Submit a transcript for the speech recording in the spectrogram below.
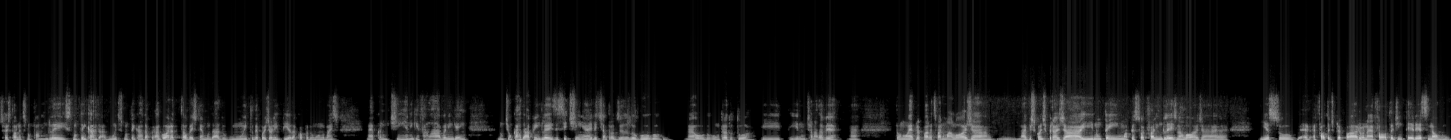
os restaurantes não falam inglês, não tem cardápio, muitos não têm cardápio. Agora talvez tenha mudado muito depois da Olimpíada, da Copa do Mundo, mas na época não tinha, ninguém falava, ninguém não tinha um cardápio em inglês. E se tinha, ele tinha traduzido do Google, né, ou do um tradutor e, e não tinha nada a ver, né? Então não é preparado. Você vai numa loja na Visconde Pirajá e não tem uma pessoa que fala inglês na loja. É, isso é, é, falta de preparo, né? É falta de interesse, não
